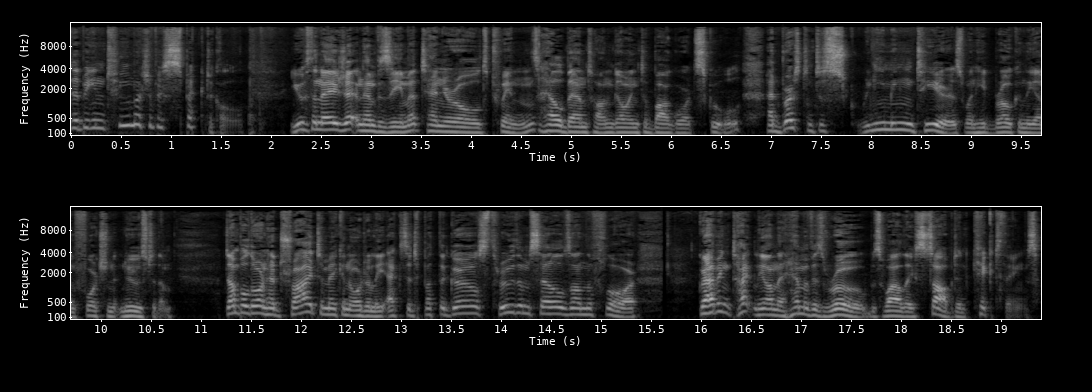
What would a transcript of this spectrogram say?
had been too much of a spectacle. Euthanasia and emphysema, ten-year-old twins, hell-bent on going to Bogwart school, had burst into screaming tears when he'd broken the unfortunate news to them. Dumpledorne had tried to make an orderly exit, but the girls threw themselves on the floor, grabbing tightly on the hem of his robes while they sobbed and kicked things.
